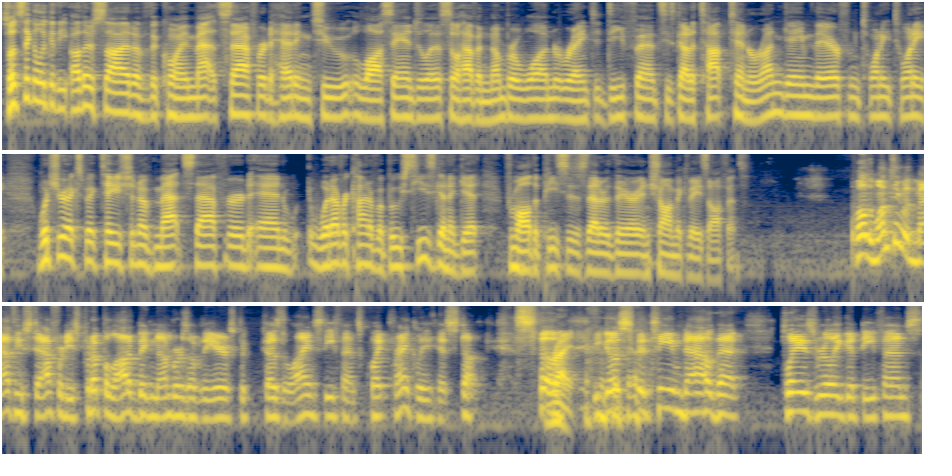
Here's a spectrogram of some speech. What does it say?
So let's take a look at the other side of the coin. Matt Stafford heading to Los Angeles. He'll have a number one ranked defense. He's got a top 10 run game there from 2020. What's your expectation of Matt Stafford and whatever kind of a boost he's going to get from all the pieces that are there in Sean McVay's offense? Well, the one thing with Matthew Stafford, he's put up a lot of big numbers over the years because the Lions defense, quite frankly, has stunk. So right. he goes to a team now that plays really good defense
